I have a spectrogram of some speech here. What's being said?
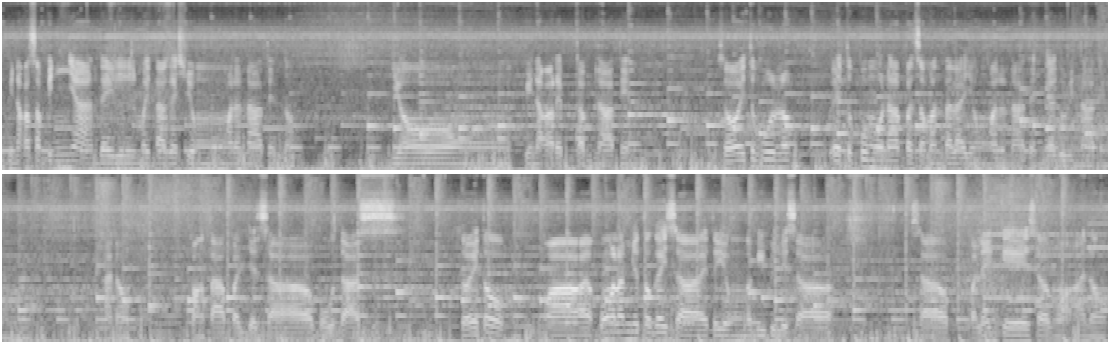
pinakasapin niya dahil may tagas yung ano natin no. Yung pinaka rep natin. So ito po ito po muna pansamantala yung ano natin gagawin natin ano pangtapal dyan sa butas. So ito ah, kung alam nyo to guys ah, ito yung nabibili sa sa palengke sa ano.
